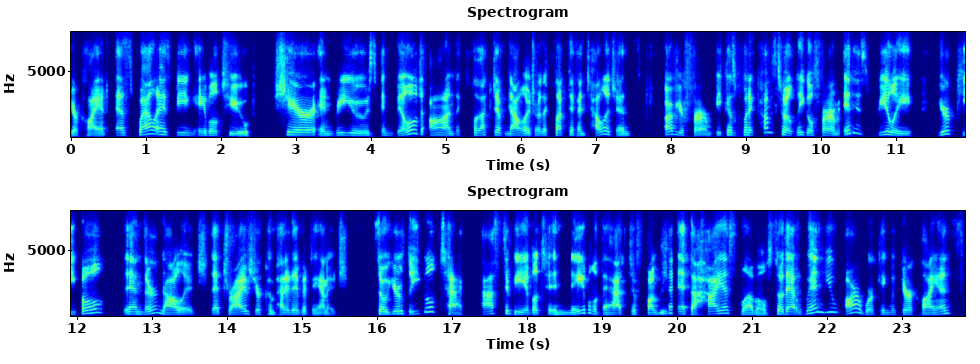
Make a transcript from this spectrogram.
your client, as well as being able to share and reuse and build on the collective knowledge or the collective intelligence of your firm. Because when it comes to a legal firm, it is really your people and their knowledge that drives your competitive advantage. So your legal tech has to be able to enable that to function at the highest level so that when you are working with your clients,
